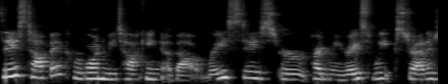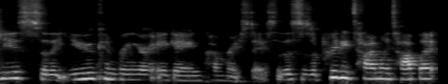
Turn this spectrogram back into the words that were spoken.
Today's topic, we're going to be talking about race days, or pardon me, race week strategies so that you can bring your A game come race day. So this is a pretty timely topic.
